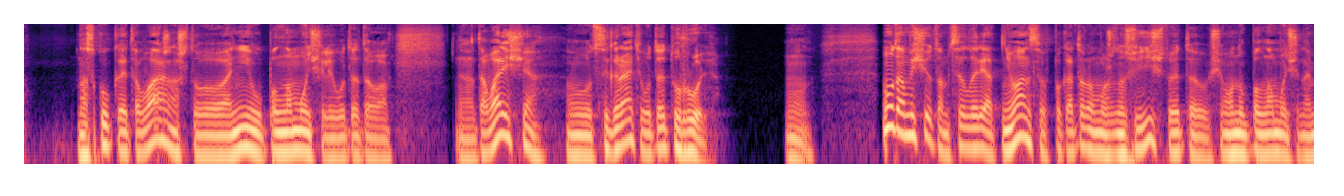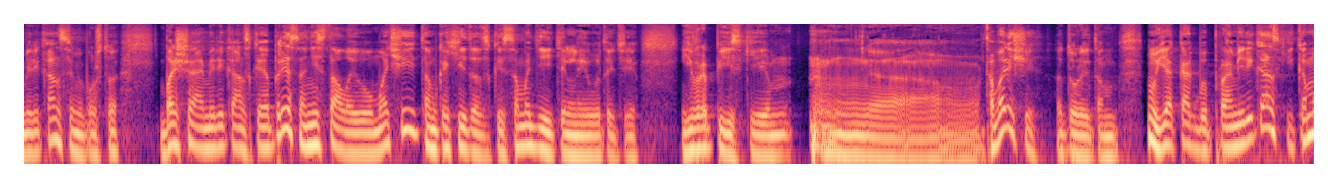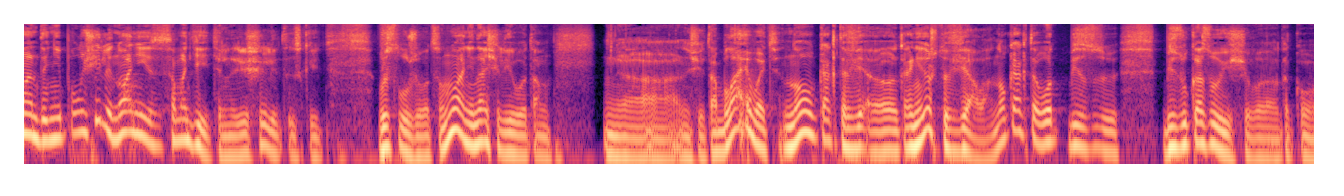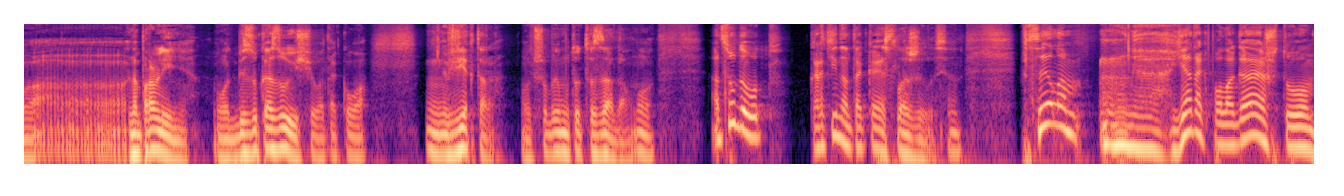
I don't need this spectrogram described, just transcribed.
Насколько это важно, что они уполномочили вот этого э, товарища вот, сыграть вот эту роль. Вот. Ну, там еще там целый ряд нюансов, по которым можно судить, что это, в общем, он уполномочен американцами, потому что большая американская пресса не стала его мочить, там какие-то, так сказать, самодеятельные вот эти европейские э, товарищи, которые там, ну, я как бы про американские команды не получили, но они самодеятельно решили, так сказать, выслуживаться. Ну, они начали его там, э, значит, облаивать, но как-то, э, как не то, что вяло, но как-то вот без, без указующего такого э, направления, вот, без указующего такого вектора, вот, чтобы ему кто-то задал. Ну, отсюда вот картина такая сложилась. В целом, я так полагаю, что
